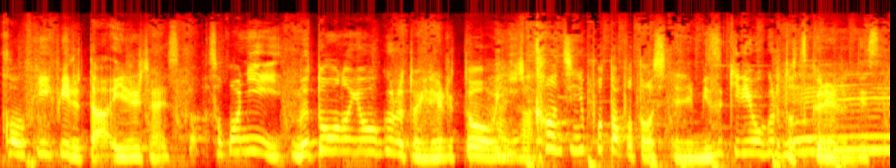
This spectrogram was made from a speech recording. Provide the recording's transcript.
コーヒーフィルター入れるじゃないですか。そこに無糖のヨーグルト入れると、はいはい。いい感じにポタポタしてね水切りヨーグルト作れるんですよ。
